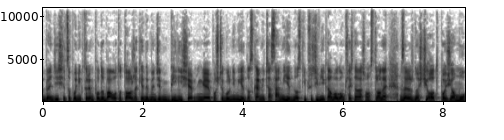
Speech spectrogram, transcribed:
będzie się, co po niektórym podobało, to to, że kiedy będziemy bili się e, poszczególnymi jednostkami, czasami jednostki przeciwnika mogą przejść na naszą stronę w zależności od poziomu,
